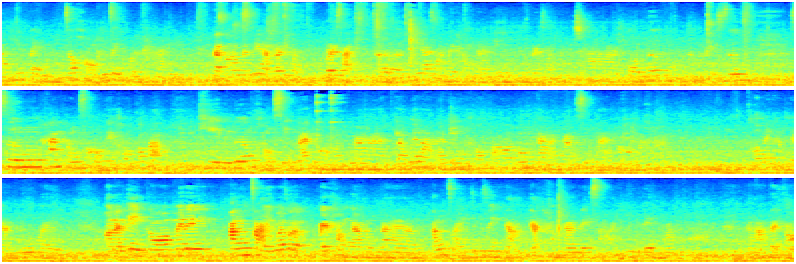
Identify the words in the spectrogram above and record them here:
รที่เป็นเจ้าของที่เป็นคนไทย แต่ตอนนั้นเนี่ยบริษัทบริษัทที่อาจารย์ไปทำงานเองเป็นบริษัทต่างชาติโอนเนอร์ของทางไหนซึ่ง ซึ่งท่านทั้งสองเนี่ยเขาก็แบบคีนเรื่องของสิ่งแวดล้อมมากแล้วเวลานั้นเองเขาก็ ก็ไม่ได้ตั้งใจว่าจะไปทำงานโรงแรมตั้งใจจริงๆ อยากอยากทำงานในสายยูเอ็นมากกว่านะคะแต่ก็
